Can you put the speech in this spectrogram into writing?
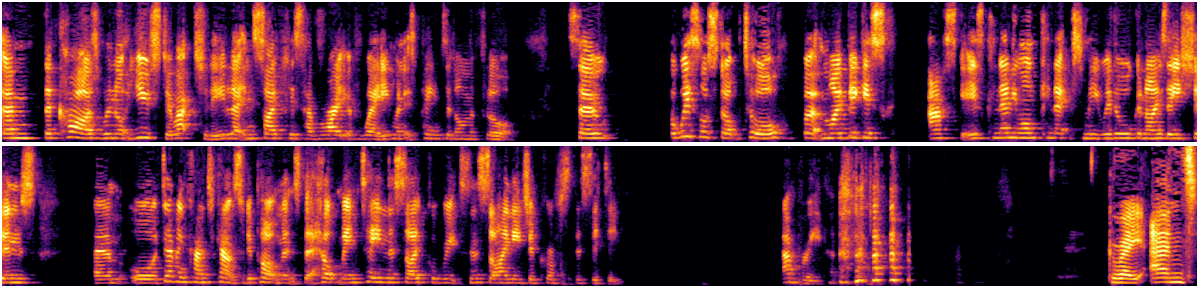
um, the cars were not used to actually letting cyclists have right of way when it's painted on the floor. So a whistle stop tour, but my biggest ask is can anyone connect me with organisations um, or Devon County Council departments that help maintain the cycle routes and signage across the city? And breathe. Great. And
